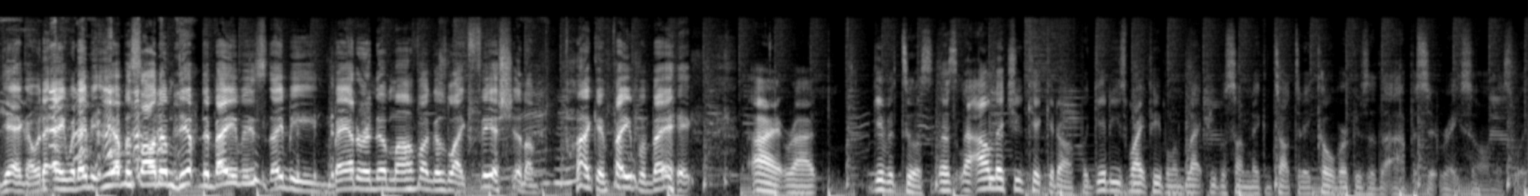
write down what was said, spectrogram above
Yeah, go. Hey, when they be, you ever saw them dip the babies? They be battering them motherfuckers like fish in a fucking paper bag. All right, Rod, give it to us. Let's. I'll let you kick it off, but give these white people and black people something they can talk to their coworkers of the opposite race on this week.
